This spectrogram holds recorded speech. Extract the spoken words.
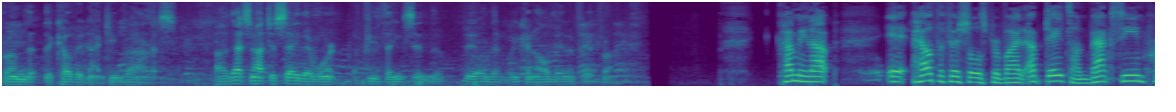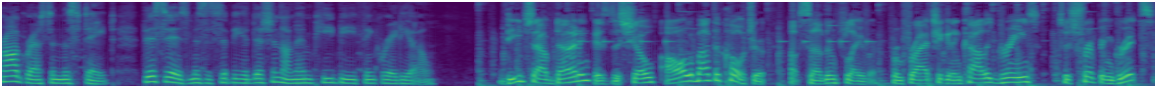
from the, the COVID 19 virus. Uh, that's not to say there weren't a few things in the bill that we can all benefit from. Coming up, it, health officials provide updates on vaccine progress in the state. This is Mississippi Edition on MPB Think Radio. Deep South Dining is the show all about the culture of Southern flavor, from fried chicken and collard greens to shrimp and grits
